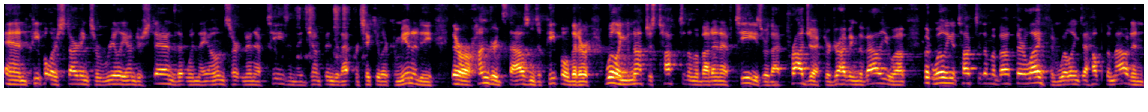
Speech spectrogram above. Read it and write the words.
And people are starting to really understand that when they own certain NFTs and they jump into that particular community, there are hundreds, thousands of people that are willing to not just talk to them about NFTs or that project or driving the value up, but willing to talk to them about their life and willing to help them out in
